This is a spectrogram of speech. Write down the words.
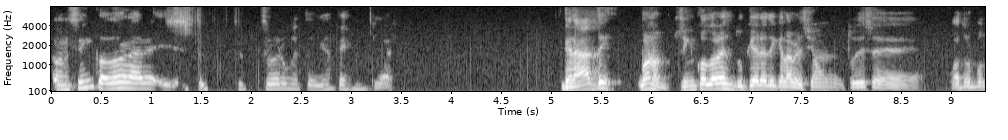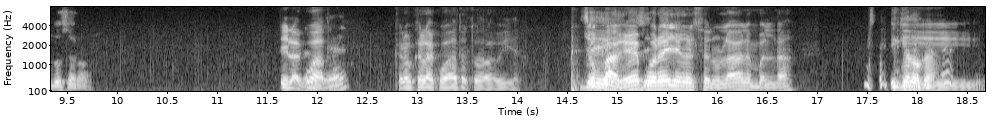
Con 5 dólares, y tú, tú- tú eres un estudiante ejemplar. Gratis. Bueno, 5 dólares tú quieres de que la versión, tú dices 4.0. Sí, la Creo 4. que- Creo que la 4 todavía. Yo Sí, pagué sí. por ella en el celular, en verdad. ¿Y qué es lo que? Y-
